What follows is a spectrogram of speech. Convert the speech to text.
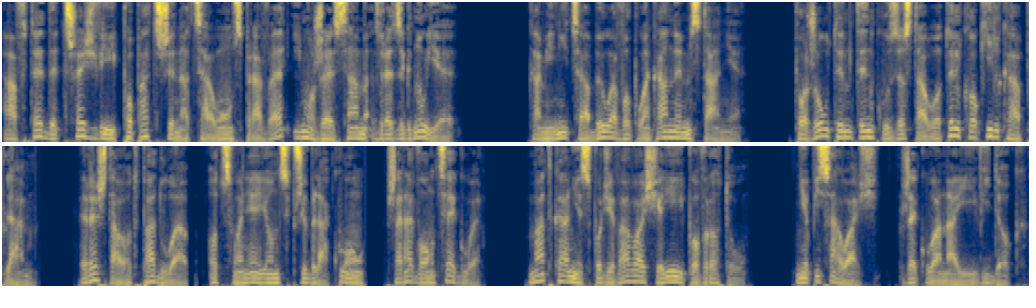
A wtedy trzeźwiej popatrzy na całą sprawę i może sam zrezygnuje. Kamienica była w opłakanym stanie. Po żółtym tynku zostało tylko kilka plam. Reszta odpadła, odsłaniając przyblakłą, szarawą cegłę. Matka nie spodziewała się jej powrotu. Nie pisałaś, rzekła na jej widok.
